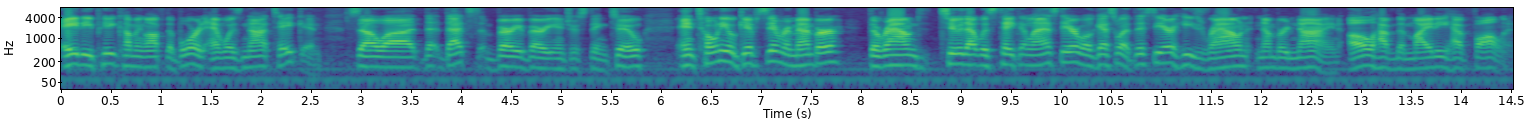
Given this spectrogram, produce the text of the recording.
ADP coming off the board and was not taken. So uh, th- that's very, very interesting too. Antonio Gibson, remember? The round two that was taken last year. Well, guess what? This year he's round number nine. Oh, have the mighty have fallen.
